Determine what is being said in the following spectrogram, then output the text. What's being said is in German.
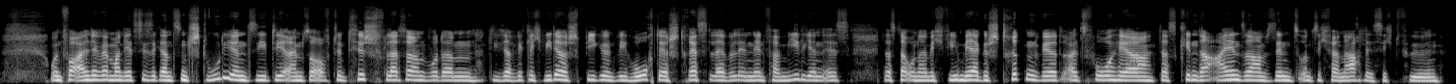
Und vor allem, wenn man jetzt diese ganzen Studien sieht, die einem so auf den Tisch flattern, wo dann, die da wirklich widerspiegeln, wie hoch der Stresslevel in den Familien ist, dass da unheimlich viel mehr gestritten wird als vorher, dass Kinder einsam sind und sich vernachlässigt fühlen.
